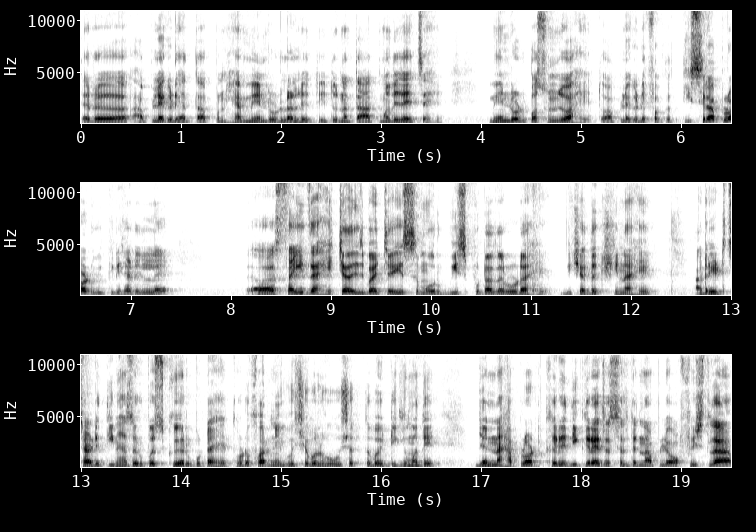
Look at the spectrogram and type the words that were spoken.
तर आपल्याकडे आता आपण ह्या मेन रोडला आलो इथून आता आतमध्ये जायचं आहे. मेन रोडपासून जो आहे तो आपल्याकडे फक्त तिसरा प्लॉट विक्रीसाठी आहे. साईज आहे चाळीस बाय चाळीस समोर वीस फुटाचा रोड आहे दिशा दक्षिण आहे. रेट साडेतीन हजार रुपये स्क्वेअर फूट आहे. थोडंफार निगोशिएबल होऊ शकतं बैठकीमध्ये. ज्यांना हा प्लॉट खरेदी करायचा असेल त्यांना आपल्या ऑफिसला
